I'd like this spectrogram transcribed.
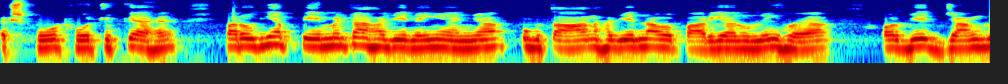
ਐਕਸਪੋਰਟ ਹੋ ਚੁੱਕਿਆ ਹੈ, ਪਰ ਉਹਦੀਆਂ ਪੇਮੈਂਟਾਂ ਹਜੇ ਨਹੀਂ ਆਈਆਂ, ਭੁਗਤਾਨ ਹਜੇ ਇਹਨਾਂ ਵਪਾਰੀਆਂ ਨੂੰ ਨਹੀਂ ਹੋਇਆ ਔਰ ਜੇ ਜੰਗ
